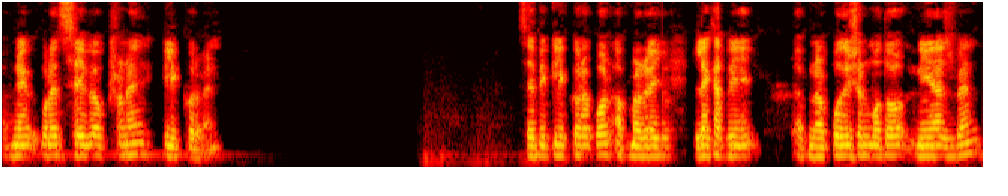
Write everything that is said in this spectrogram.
আপনি উপরে সেভ অপশনে ক্লিক করবেন। সেভে ক্লিক করার পর আপনার এই লেখাটি আপনার পজিশন মতো নিয়ে আসবেন।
